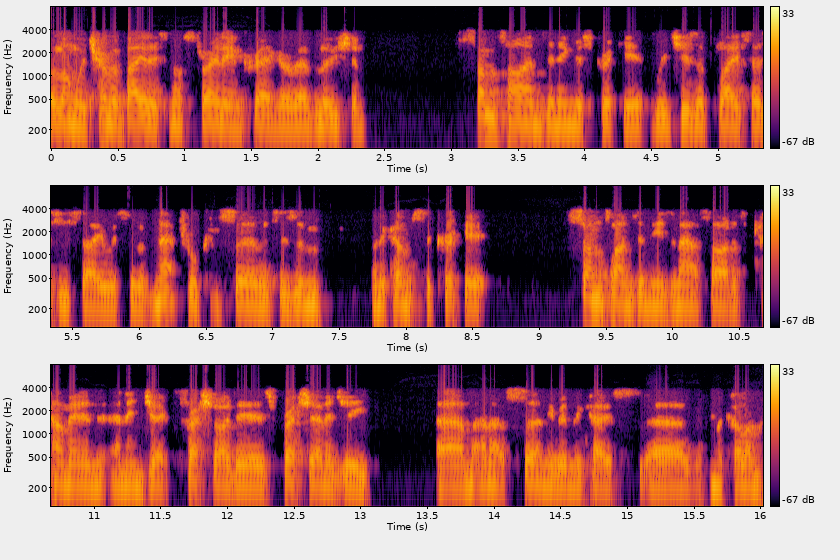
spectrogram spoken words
along with Trevor Bayliss in Australia and creating a revolution. Sometimes in English cricket, which is a place, as you say, with sort of natural conservatism when it comes to cricket, sometimes it needs an outsider to come in and inject fresh ideas, fresh energy, um, and that's certainly been the case uh, with McCullum.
